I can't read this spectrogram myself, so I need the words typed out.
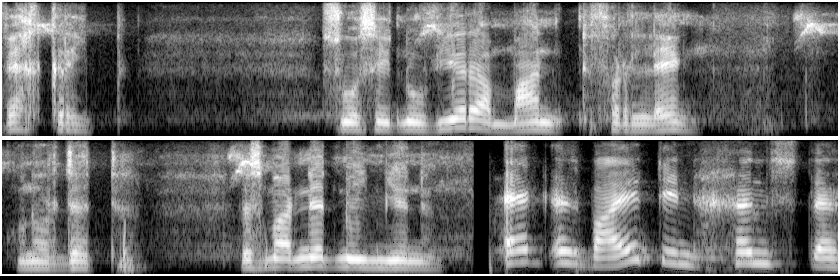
wegkruip. Soos dit nou weer 'n maand verleng onder dit. Dis maar net my mening. Ek is baie ten gunste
